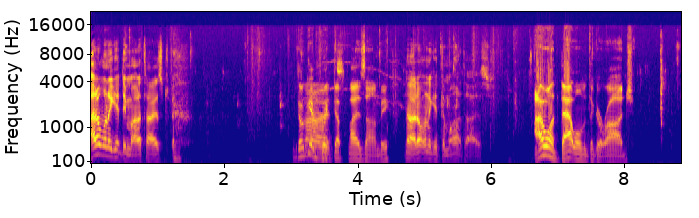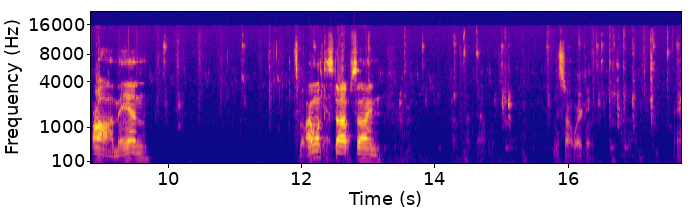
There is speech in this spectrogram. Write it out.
I don't want to get demonetized. Don't get no, bricked up by a zombie. no, I don't want to get demonetized. I want that one with the garage. Aw, man. I want the stop sign. It's not working. Hey,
